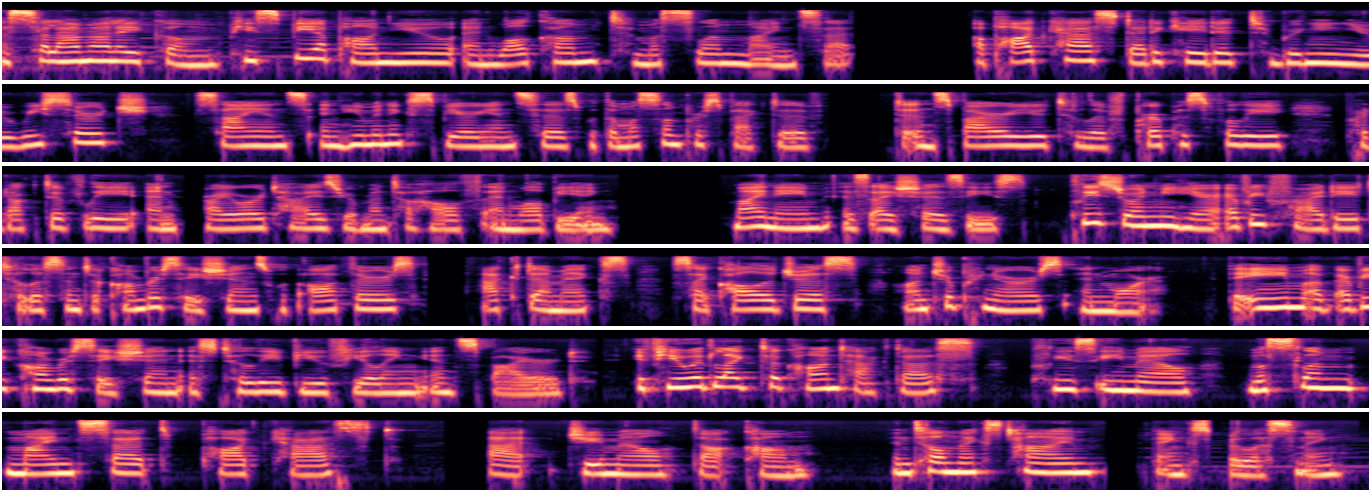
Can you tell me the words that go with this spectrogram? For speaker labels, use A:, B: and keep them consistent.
A: Assalamu alaikum, peace be upon you, and welcome to Muslim Mindset, a podcast dedicated to bringing you research, science, and human experiences with a Muslim perspective to inspire you to live purposefully, productively, and prioritize your mental health and well being. My name is Aisha Aziz. Please join me here every Friday to listen to conversations with authors, academics, psychologists, entrepreneurs, and more. The aim of every conversation is to leave you feeling inspired. If you would like to contact us, please email Muslim Mindset Podcast at gmail.com. Until next time, thanks for listening.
